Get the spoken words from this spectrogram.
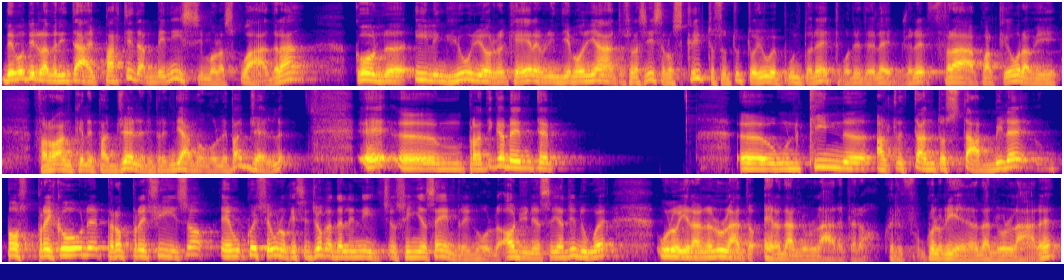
Devo dire la verità, è partita benissimo la squadra, con Ealing Junior che era un indemoniato sulla sinistra, l'ho scritto su tutto juve.net, potete leggere, fra qualche ora vi farò anche le pagelle, riprendiamo con le pagelle, e ehm, praticamente eh, un kin altrettanto stabile, po' sprecone, però preciso, e questo è uno che se gioca dall'inizio segna sempre i gol. Oggi ne ha segnati due, uno gliel'hanno annullato, era da annullare però, quello lì era da annullare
